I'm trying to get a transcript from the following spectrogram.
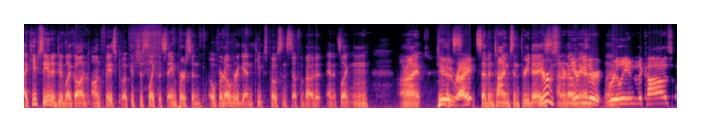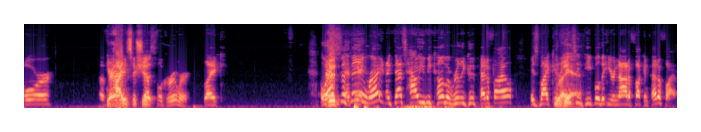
I keep seeing it, dude. Like on on Facebook, it's just like the same person over and over again keeps posting stuff about it, and it's like, mm, all right, Dude, that's- right? it's seven times in three days. You're I don't know. You're man. either Like, really into the cause or a You're very hiding some shit. successful groomer. Like or that's Dude, the thing, end- right? Like that's how you become a really good pedophile is by convincing Yeah. people that you're not a fucking pedophile.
